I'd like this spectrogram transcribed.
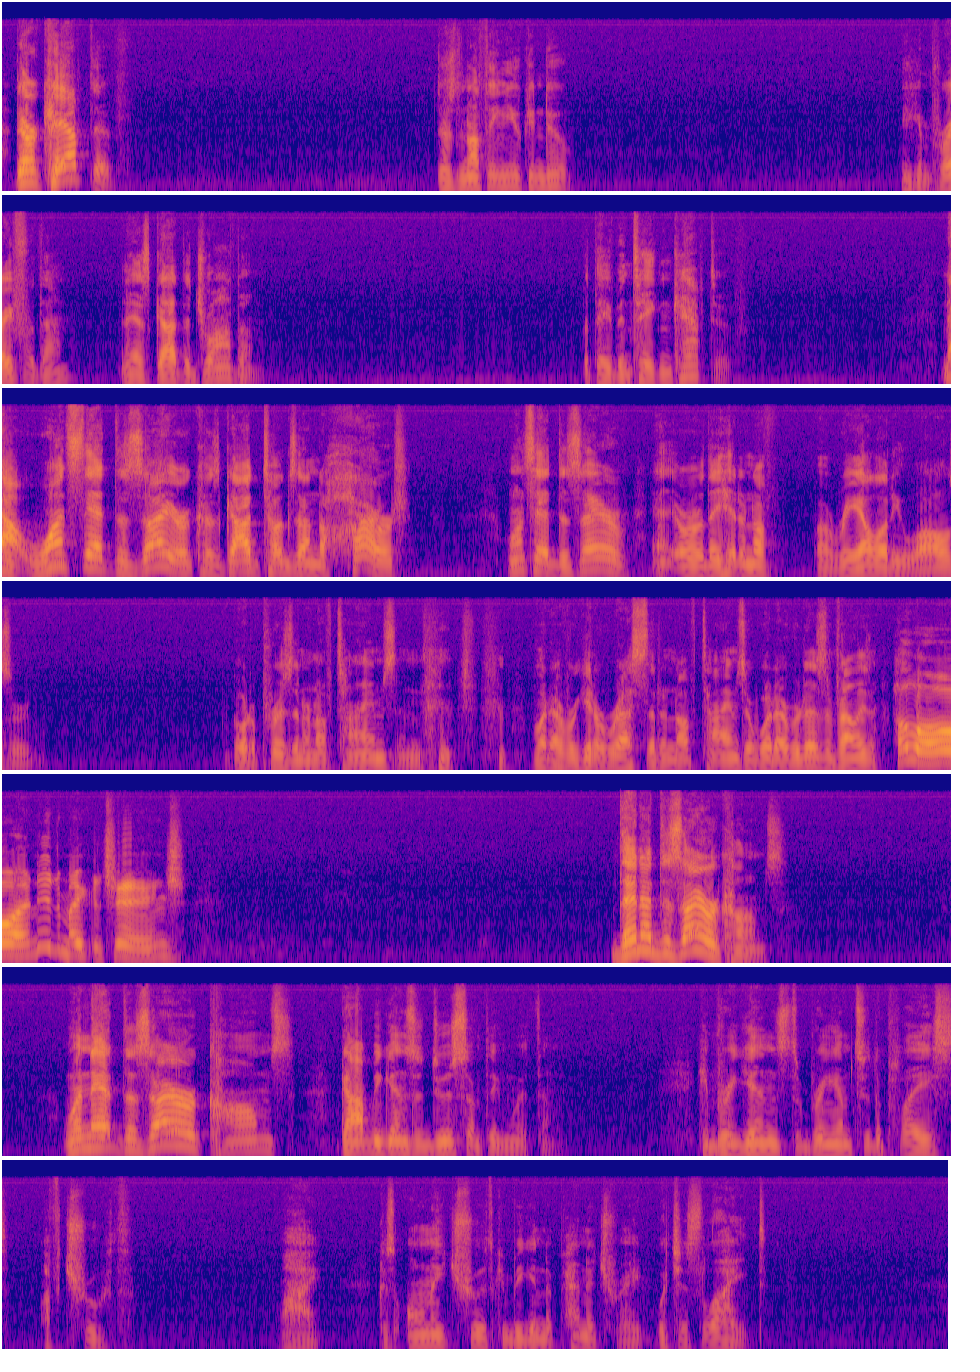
They're captive. There's nothing you can do. You can pray for them and ask God to draw them. But they've been taken captive. Now, once that desire, because God tugs on the heart, once that desire, or they hit enough uh, reality walls, or go to prison enough times, and whatever, get arrested enough times, or whatever it is, and finally, hello, I need to make a change. Then a desire comes. When that desire comes, God begins to do something with them. He begins to bring them to the place of truth. Why? Because only truth can begin to penetrate, which is light.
